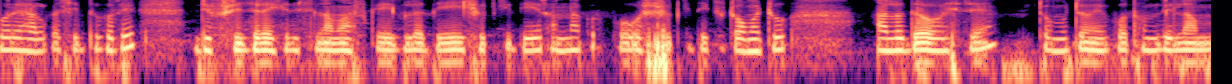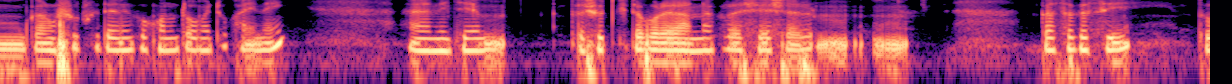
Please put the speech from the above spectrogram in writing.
করে, হালকা সিদ্ধ করে ডিপ ফ্রিজে রেখে দিয়েছিলাম আজকে এগুলো দিয়ে শুটকি দিয়ে রান্না করব। শুটকি দিয়ে একটু টমেটো আলু দেওয়া হয়েছে। টমেটো আমি প্রথম দিলাম, কারণ শুটকিতে আমি কখনো টমেটো খাই নাই। নিজে, তো শুটকিটা পরে রান্না করা শেষ আর কাছাকাছি। তো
